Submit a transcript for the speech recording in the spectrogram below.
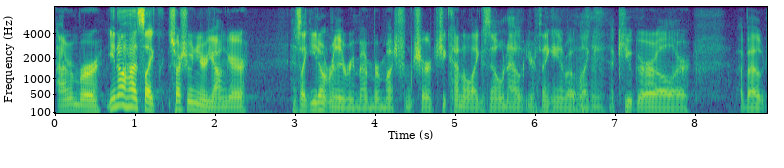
I remember, you know how it's like, especially when you're younger, it's like you don't really remember much from church. You kind of like zone out. You're thinking about like Mhm. a cute girl or about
